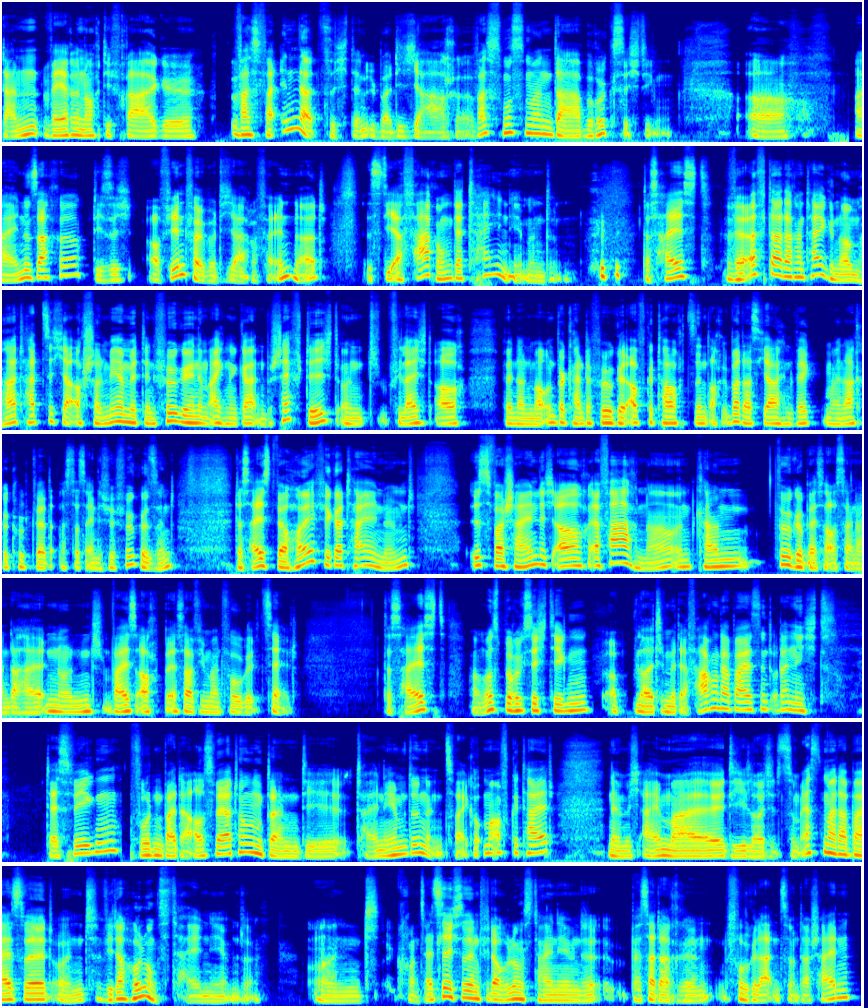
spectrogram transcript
Dann wäre noch die Frage, was verändert sich denn über die Jahre? Was muss man da berücksichtigen? Äh, eine Sache, die sich auf jeden Fall über die Jahre verändert, ist die Erfahrung der Teilnehmenden. Das heißt, wer öfter daran teilgenommen hat, hat sich ja auch schon mehr mit den Vögeln im eigenen Garten beschäftigt und vielleicht auch, wenn dann mal unbekannte Vögel aufgetaucht sind, auch über das Jahr hinweg mal nachgeguckt wird, was das eigentlich für Vögel sind. Das heißt, wer häufiger teilnimmt, ist wahrscheinlich auch erfahrener und kann Vögel besser auseinanderhalten und weiß auch besser, wie man Vogel zählt. Das heißt, man muss berücksichtigen, ob Leute mit Erfahrung dabei sind oder nicht. Deswegen wurden bei der Auswertung dann die Teilnehmenden in zwei Gruppen aufgeteilt, nämlich einmal die Leute, die zum ersten Mal dabei sind und Wiederholungsteilnehmende. Und grundsätzlich sind Wiederholungsteilnehmende besser darin, Vogelarten zu unterscheiden.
